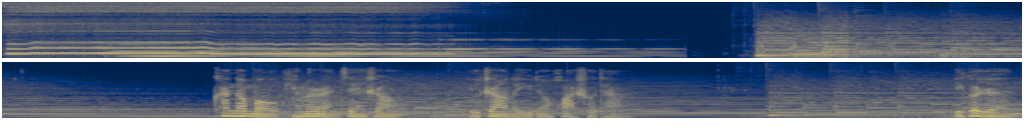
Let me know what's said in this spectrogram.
人。看到某评论软件上有这样的一段话，说他一个人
